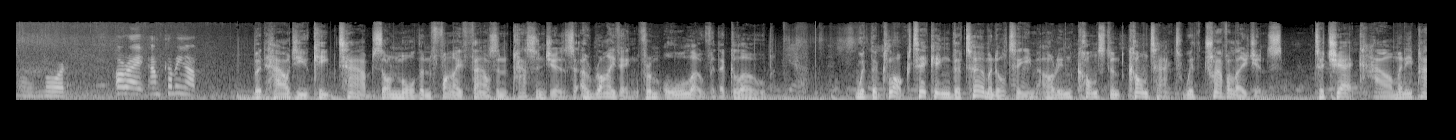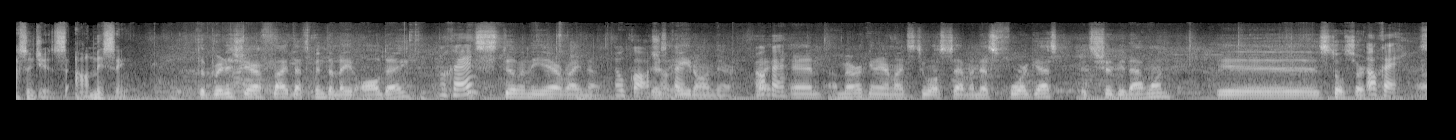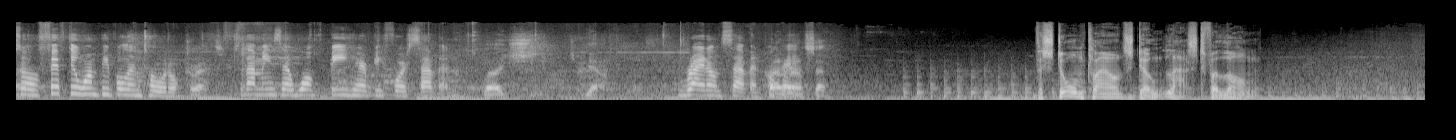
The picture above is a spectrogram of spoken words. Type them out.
Oh, Lord. All right, I'm coming up. But how do you keep tabs on more than 5,000 passengers arriving from all over the globe? With the clock ticking, the terminal team are in constant contact with travel agents to check how many passengers are missing. The British Air flight that's been delayed all day. Okay. It's still in the air right now. Oh gosh. There's okay. eight on there. Okay. And American Airlines 207, there's four guests. It should be that one. Is still searching. Okay, All so 51 people in total. Correct. So that means they won't be here before 7. But sh- yeah, Right on 7. right okay. around seven. The storm clouds don't last for long.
